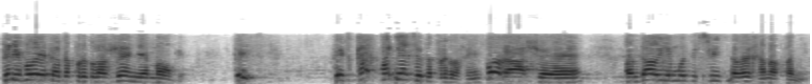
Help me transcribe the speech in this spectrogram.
переводит это предложение Моби. То есть, то есть как понять это предложение? По Раше он дал ему действительно лехема по ним.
